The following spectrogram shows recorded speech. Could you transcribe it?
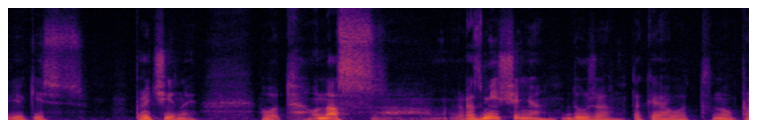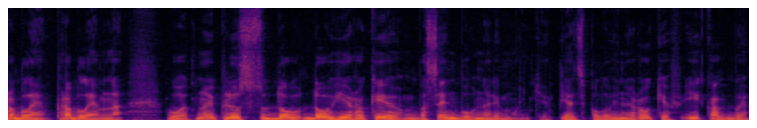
якісь причини. От. У нас розміщення дуже таке от, ну, проблем, проблемне. От. Ну і плюс дов, довгі роки басейн був на ремонті. П'ять з половиною років, і як би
